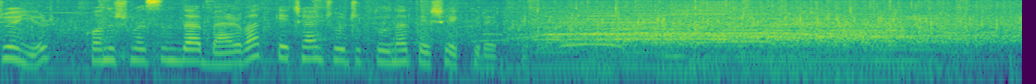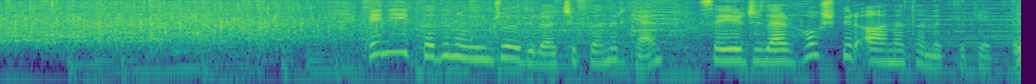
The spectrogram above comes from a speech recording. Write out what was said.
Junior konuşmasında berbat geçen çocukluğuna teşekkür etti. En iyi kadın oyuncu ödülü açıklanırken seyirciler hoş bir ana tanıklık etti.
